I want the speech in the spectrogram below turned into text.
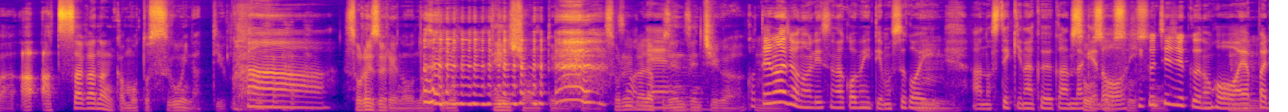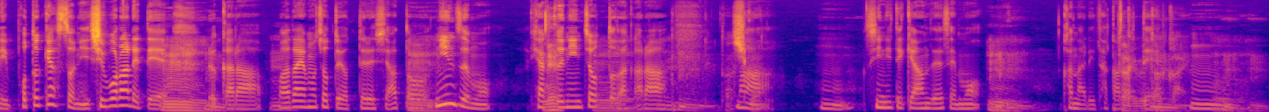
ぱあ厚さがなんかもっとすごいなっていうか。それぞれのなんかもうテンションというか それがやっぱ全然違う。古典ラジオオのリスナーコミュニティもすごい、うん。あの素敵な空間だけど樋口塾の方はやっぱりポッドキャストに絞られてるから、うん。話題もちょっと寄ってるしあとうん。人数も100人ちょっとだから、うんうん。まあ、うん、心理的安全性もかなり高くて、うん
